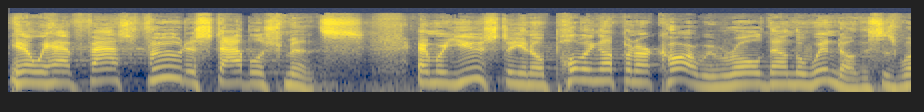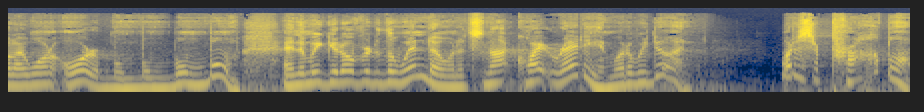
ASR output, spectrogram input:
You know, we have fast food establishments, and we're used to, you know, pulling up in our car. We roll down the window. This is what I want to order. Boom, boom, boom, boom. And then we get over to the window, and it's not quite ready. And what are we doing? What is the problem?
